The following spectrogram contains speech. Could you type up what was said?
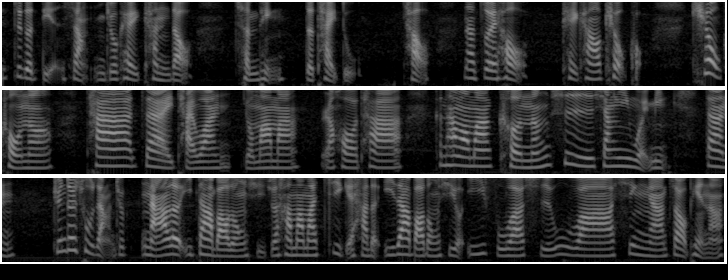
这个点上，你就可以看到陈平的态度。好，那最后。可以看到 Q 口，Q 口呢，他在台湾有妈妈，然后他跟他妈妈可能是相依为命，但军队处长就拿了一大包东西，就是他妈妈寄给他的一大包东西，有衣服啊、食物啊、信啊、照片啊，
